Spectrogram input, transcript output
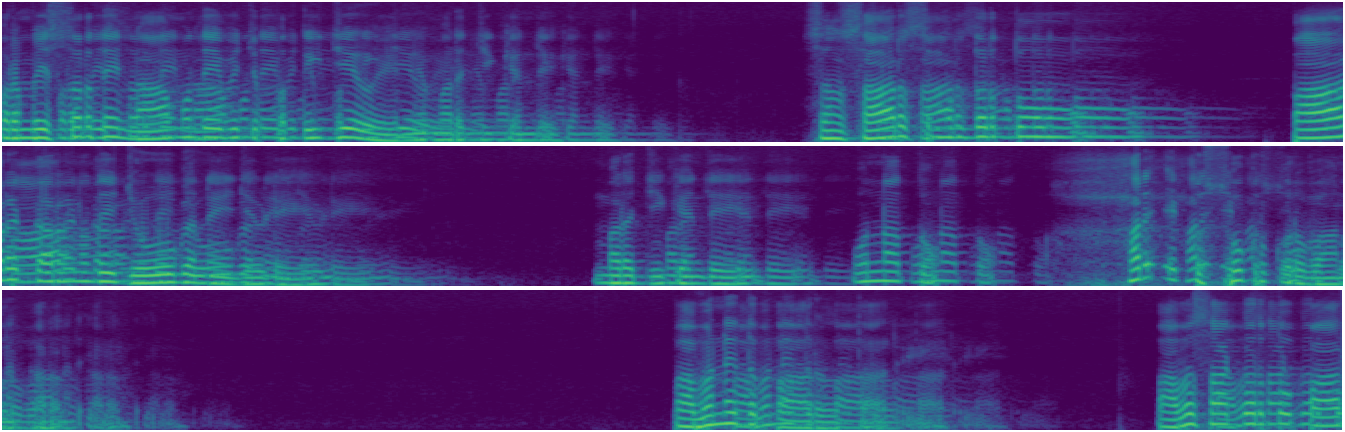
ਪਰਮੇਸ਼ਰ ਦੇ ਨਾਮ ਦੇ ਵਿੱਚ ਪਤੀਜੇ ਹੋਏ ਨੇ ਮਰਜ਼ੀ ਕਹਿੰਦੇ। ਸੰਸਾਰ ਸਮੁੰਦਰ ਤੋਂ ਪਾਰ ਕਰਨ ਦੇ ਯੋਗ ਨੇ ਜਿਹੜੇ। ਮਰਜ਼ੀ ਕਹਿੰਦੇ ਉਹਨਾਂ ਤੋਂ ਹਰ ਇੱਕ ਸੁੱਖ ਕੁਰਬਾਨ ਕਰਦੇ ਪਵਨ ਨਿਤ ਪਾਰ ਉਤਾਰੇ। ਭਵ ਸਾਗਰ ਤੋਂ ਪਾਰ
